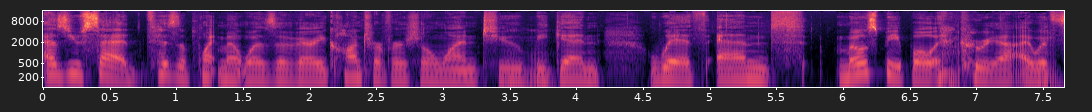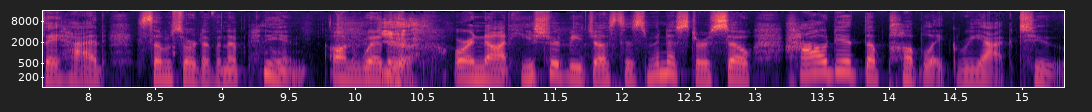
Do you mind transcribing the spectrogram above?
as you said, his appointment was a very controversial one to mm-hmm. begin with. And most people in Korea, I would say, had some sort of an opinion on whether Yeah. or not he should be justice minister. So, how did the public react to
